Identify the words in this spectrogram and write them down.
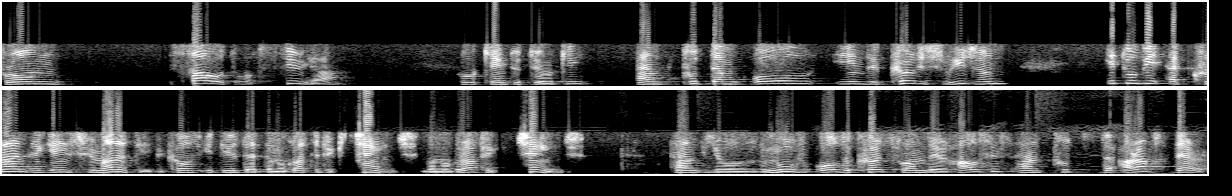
from south of Syria who came to Turkey and put them all in the Kurdish region, it will be a crime against humanity because it is a demographic change, demographic change, and you will remove all the Kurds from their houses and put the Arabs there.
